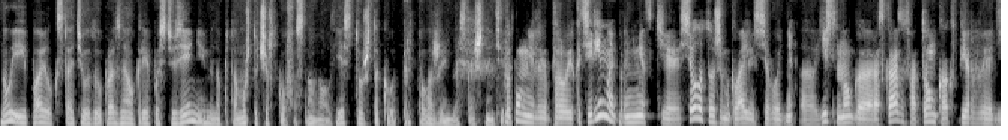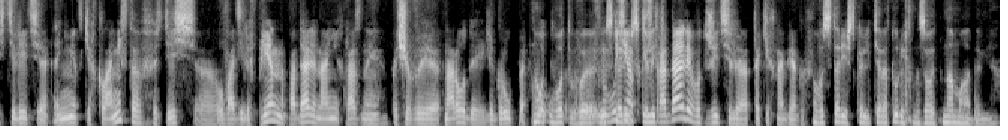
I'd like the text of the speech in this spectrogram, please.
Ну и Павел, кстати, вот упразднял крепость Узень именно потому, что Чертков основал. Есть тоже такое вот предположение достаточно интересное. Вы помнили про Екатерину и про немецкие села тоже мы говорили сегодня. Э, есть много рассказов о том, как в первые десятилетия немецких колонистов здесь э, уводили в плен, нападали на них разные кочевые народы или группы. Ну, вот, вот в, в исторической лит... страдали вот жители от таких набегов? В исторической литературе их называют намадами.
